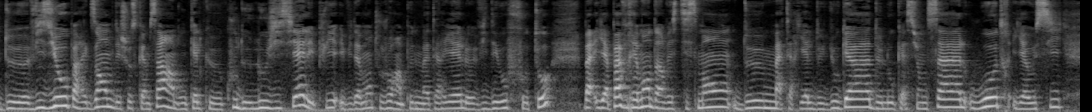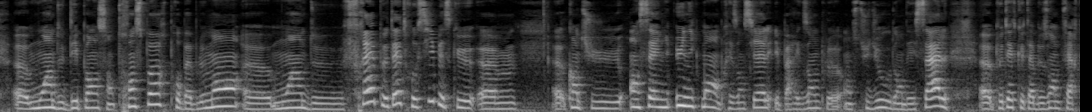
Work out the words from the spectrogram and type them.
Euh, de visio par exemple, des choses comme ça, hein, donc quelques coûts de logiciel et puis évidemment toujours un peu de matériel vidéo, photo, bah, il n'y a pas vraiment d'investissement de matériel de yoga, de location de salle ou autre. Il y a aussi euh, moins de dépenses en transport probablement, euh, moins de frais peut-être aussi parce que... Euh, euh, quand tu enseignes uniquement en présentiel et par exemple en studio ou dans des salles, euh, peut-être que tu as besoin de faire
